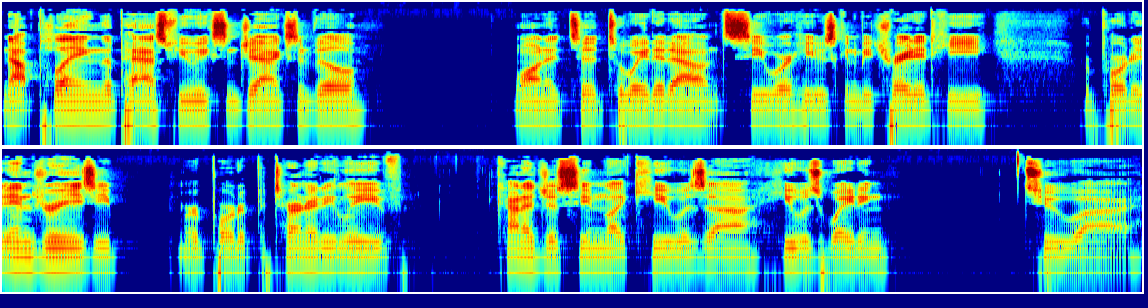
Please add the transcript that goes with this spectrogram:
not playing the past few weeks in Jacksonville. Wanted to, to wait it out and see where he was going to be traded. He reported injuries. He reported paternity leave. Kind of just seemed like he was uh, he was waiting to uh,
